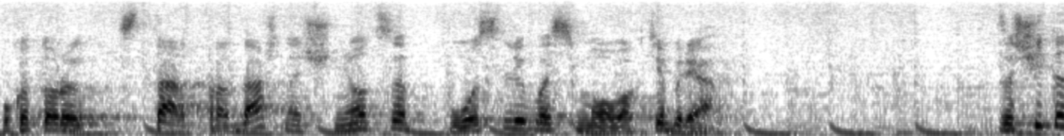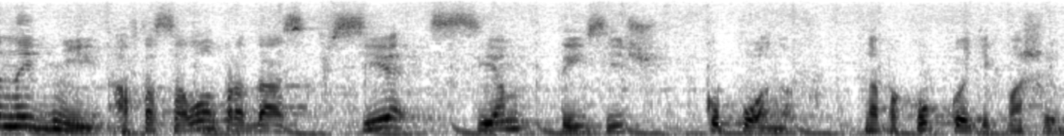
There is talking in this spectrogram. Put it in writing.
у которых старт продаж начнется после 8 октября. За считанные дни автосалон продаст все 7 тысяч купонов на покупку этих машин.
